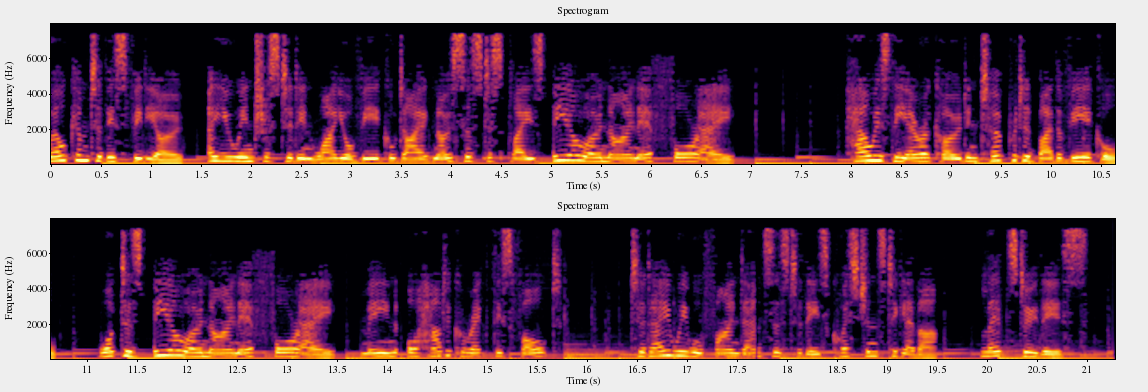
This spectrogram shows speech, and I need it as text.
Welcome to this video. Are you interested in why your vehicle diagnosis displays B009F4A? How is the error code interpreted by the vehicle? What does B009F4A mean, or how to correct this fault? Today we will find answers to these questions together. Let's do this.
